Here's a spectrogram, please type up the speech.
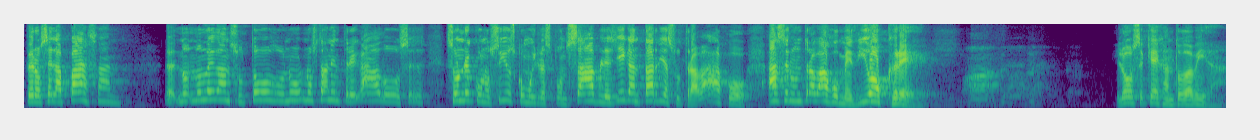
pero se la pasan. Eh, no, no, le dan su todo, no, no están entregados, eh, son reconocidos como irresponsables, llegan tarde a su trabajo, hacen un trabajo mediocre. Y luego se quejan todavía.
